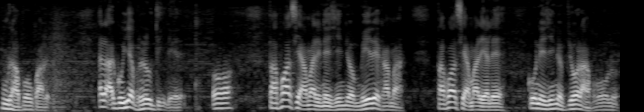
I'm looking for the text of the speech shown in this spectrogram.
ပူတာပေါ့ကွာလို့အဲ့ဒါအကူကြီးကဘယ်လိုတည်လဲတဲ့ဩတာဖွားဆရာမတွေနဲ့ရင်းညောမေးတဲ့အခါမှာတာဖွားဆရာမတွေကလည်းကိုနေချင်းတို့ပြောတာပေါ့လို့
